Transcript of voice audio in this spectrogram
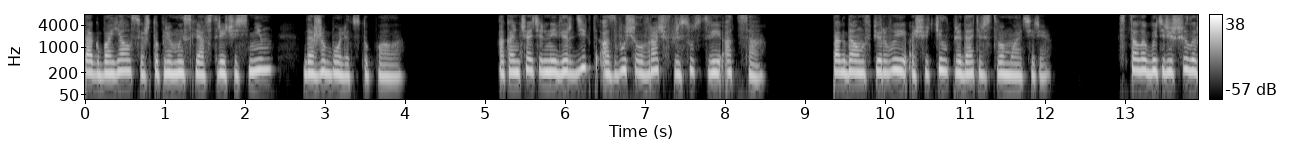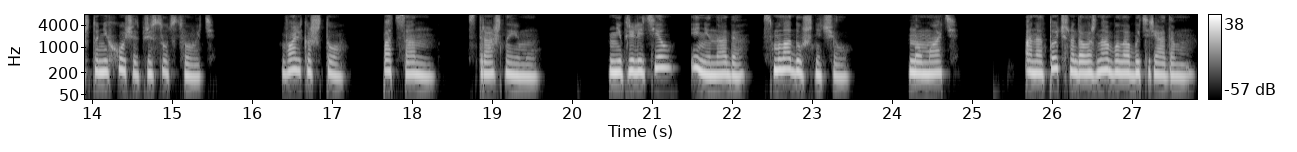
Так боялся, что при мысли о встрече с ним даже боль отступала. Окончательный вердикт озвучил врач в присутствии отца. Тогда он впервые ощутил предательство матери. Стало быть, решила, что не хочет присутствовать. Валька что? Пацан. Страшно ему. Не прилетел и не надо, смолодушничал. Но мать... Она точно должна была быть рядом.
